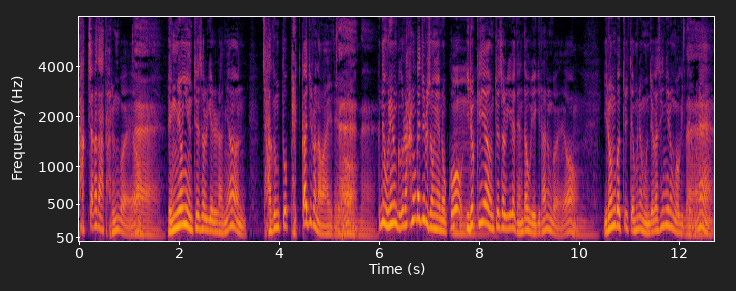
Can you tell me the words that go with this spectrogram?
각자가 다 다른 거예요. 네. 100명이 은퇴 설계를 하면 자금 또 100가지로 나와야 돼요. 네, 네. 근데 우리는 그걸 한 가지로 정해놓고 음. 이렇게 해야 은퇴 설계가 된다고 얘기를 하는 거예요. 음. 이런 것들 때문에 문제가 생기는 거기 네. 때문에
